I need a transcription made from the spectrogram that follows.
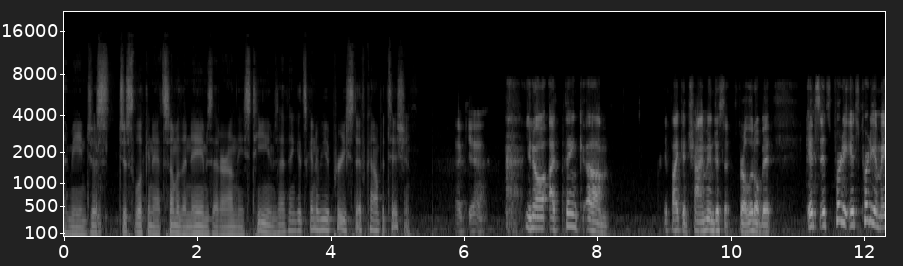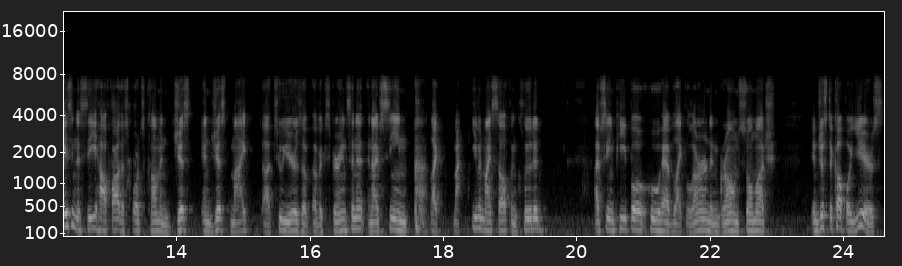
I mean, just just looking at some of the names that are on these teams, I think it's going to be a pretty stiff competition. Heck yeah! You know, I think um, if I could chime in just for a little bit, it's it's pretty it's pretty amazing to see how far the sport's come in just in just my uh, two years of, of experience in it, and I've seen like my, even myself included, I've seen people who have like learned and grown so much in just a couple years.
